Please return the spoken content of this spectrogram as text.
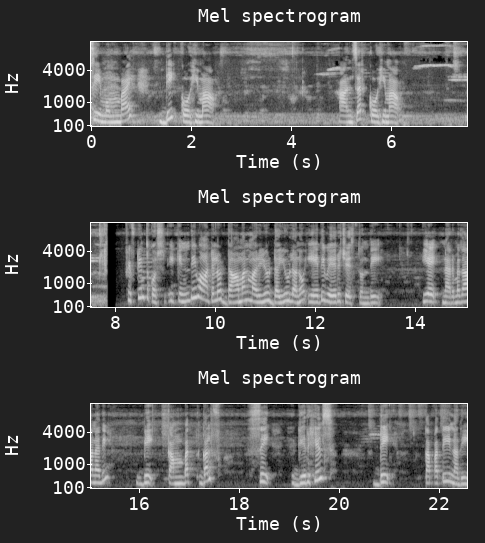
C Mumbai D Kohima. Answer Kohima. Fifteenth question ఈ కింది వాటిలో డామన్ మరియు డయులను ఏది వేరు చేస్తుంది? ఏ నర్మదా నది B Khambhat gulf C Gir hills D Tapti నది.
